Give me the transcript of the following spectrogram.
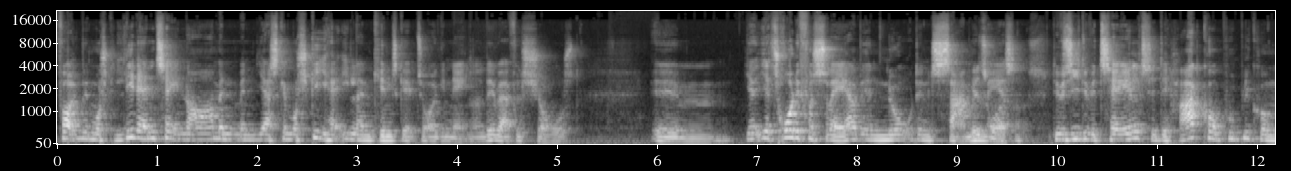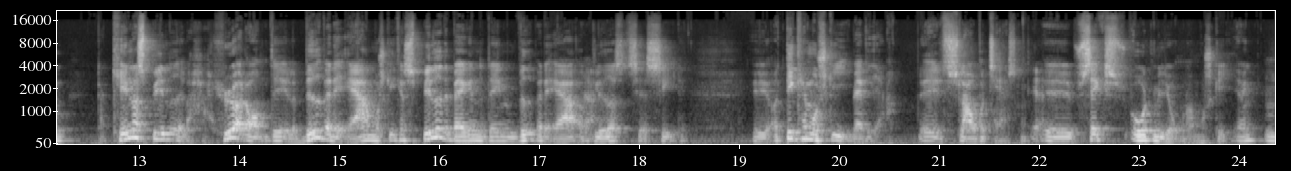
Folk vil måske lidt antage, Nå, men, men jeg skal måske have et eller andet kendskab til originalen. og Det er i hvert fald sjovest. Øhm, jeg, jeg tror, det er for sværere ved at nå den samme det masse. Det vil sige, det vil tale til det hardcore publikum, der kender spillet, eller har hørt om det, eller ved, hvad det er. Måske ikke har spillet det back in the day, men ved, hvad det er, og Ja. glæder sig til at se det. Øh, og det kan måske, hvad det er, et slag på tasken. Ja. Øh, 6-8 millioner måske. Ikke? Mm.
